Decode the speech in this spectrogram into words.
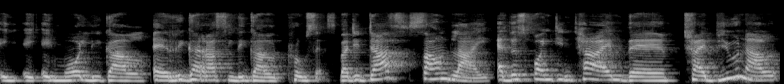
a, a, a, more legal, a rigorous legal process. But it does sound like at this point in time, the tribunal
